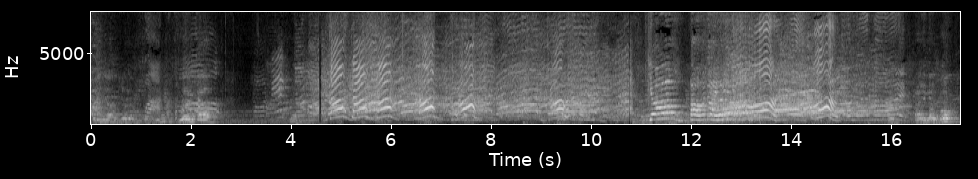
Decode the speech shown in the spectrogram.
조명이랑 민혁이랑 누가 이길까요? 네. 가위바위보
